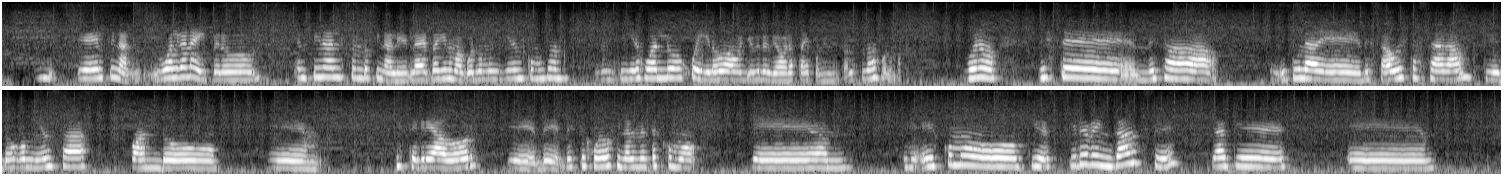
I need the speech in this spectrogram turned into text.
es el final. Igual ganáis, pero el final son dos finales. La verdad que no me acuerdo muy bien cómo son. Pero el que quiera jugarlo, jueguelo. Yo creo que ahora está disponible en todas las plataformas. Bueno, este, de esta película de, de Sao, esta saga, que todo comienza cuando eh, este creador de, este juego finalmente es como que um, es como que quiere vengarse, ya que eh,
